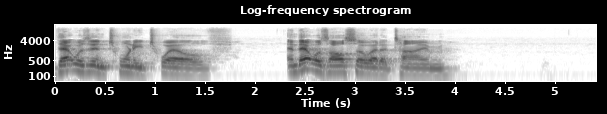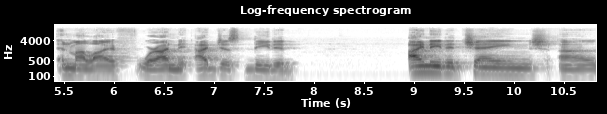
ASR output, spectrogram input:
that was in 2012 and that was also at a time in my life where I ne- I just needed I needed change. Uh,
